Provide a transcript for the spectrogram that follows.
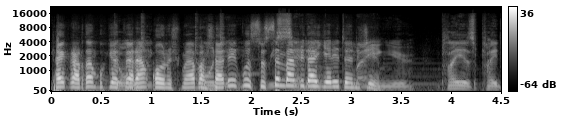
Tekrardan bu göt veren Daunting, konuşmaya başladı. Bu sussun ben bir daha geri döneceğim. Players played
